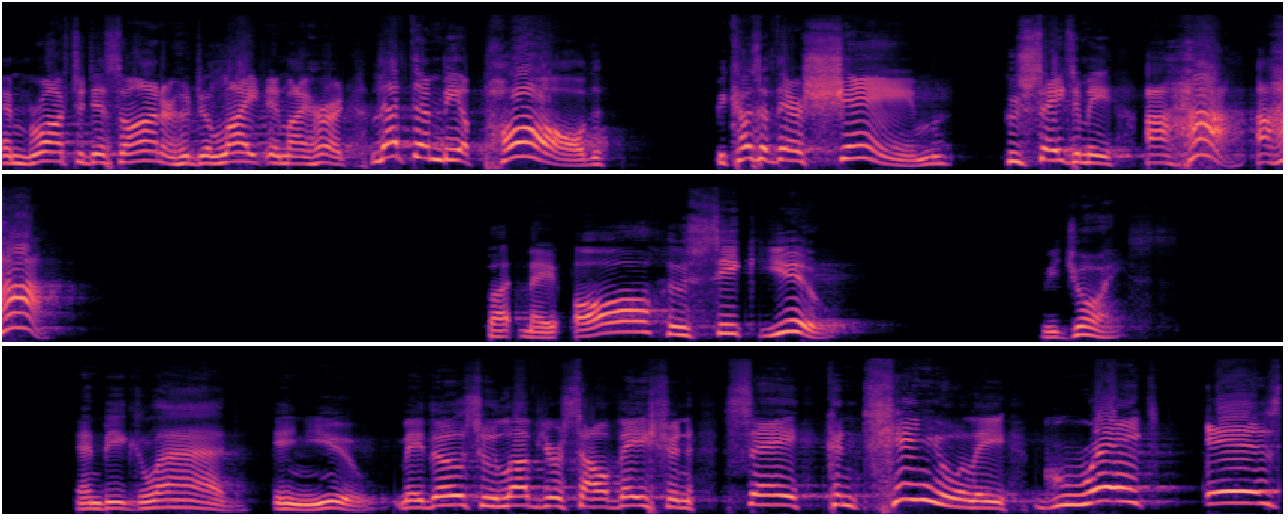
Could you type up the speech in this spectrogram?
and brought to dishonor who delight in my hurt. Let them be appalled because of their shame who say to me, Aha, aha. But may all who seek you rejoice and be glad in you. May those who love your salvation say continually, Great is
